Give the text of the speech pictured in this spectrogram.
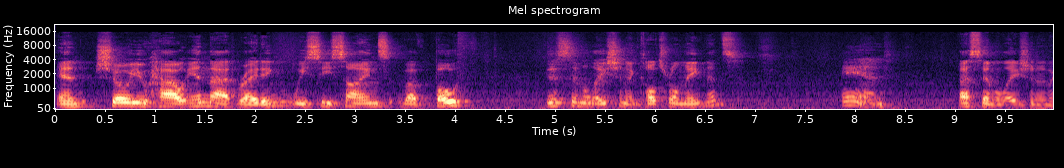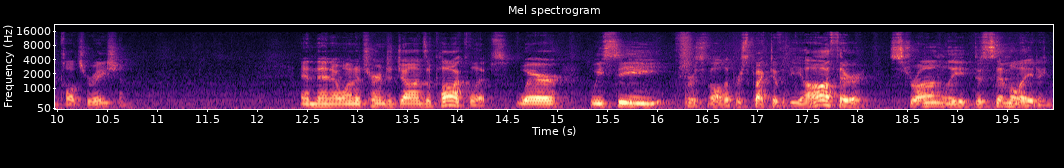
and show you how, in that writing, we see signs of both dissimilation and cultural maintenance and assimilation and acculturation. And then I want to turn to John's Apocalypse, where we see, first of all, the perspective of the author strongly dissimilating,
